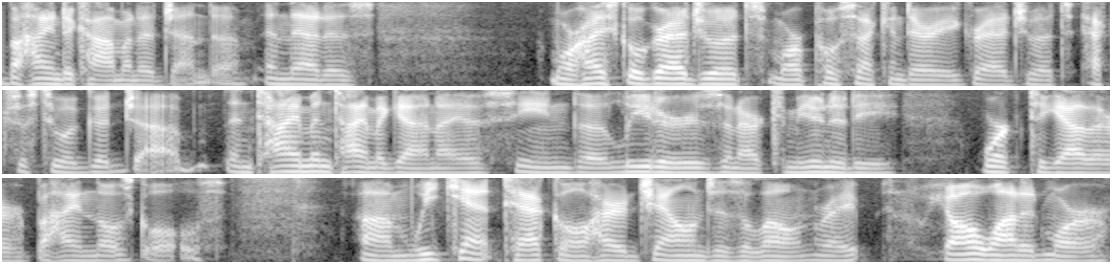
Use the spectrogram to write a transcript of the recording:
behind a common agenda, and that is more high school graduates, more post secondary graduates, access to a good job. And time and time again, I have seen the leaders in our community work together behind those goals. Um, we can't tackle hard challenges alone, right? We all wanted more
